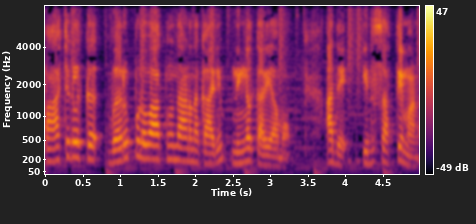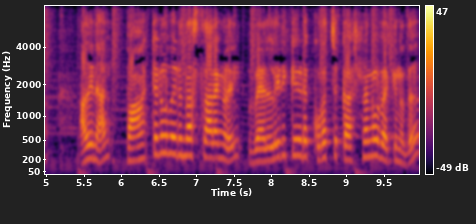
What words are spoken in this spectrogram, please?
പാറ്റകൾക്ക് വെറുപ്പുളവാക്കുന്നതാണെന്ന കാര്യം നിങ്ങൾക്കറിയാമോ? അതെ ഇത് സത്യമാണ്. അതിനാൽ പാറ്റകൾ വരുന്ന സ്ഥലങ്ങളിൽ വെള്ളരിക്കയുടെ കുറച്ച് കഷ്ണങ്ങൾ വയ്ക്കുന്നത്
